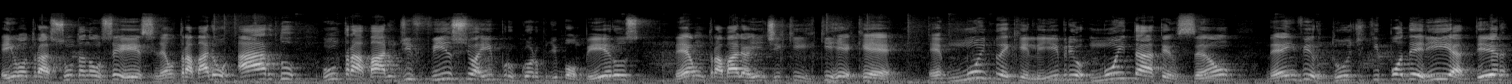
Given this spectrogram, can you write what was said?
em outro assunto a não ser esse, né? Um trabalho árduo, um trabalho difícil aí para o Corpo de Bombeiros, né? Um trabalho aí de que, que requer é, muito equilíbrio, muita atenção, né, em virtude que poderia ter,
